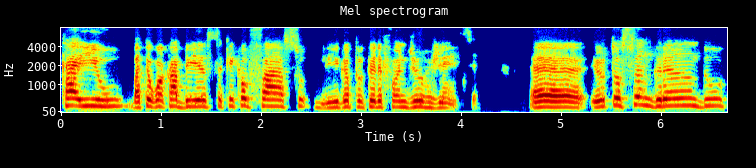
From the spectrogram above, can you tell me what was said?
caiu, bateu com a cabeça, o que, que eu faço? Liga para o telefone de urgência. É, eu estou sangrando,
